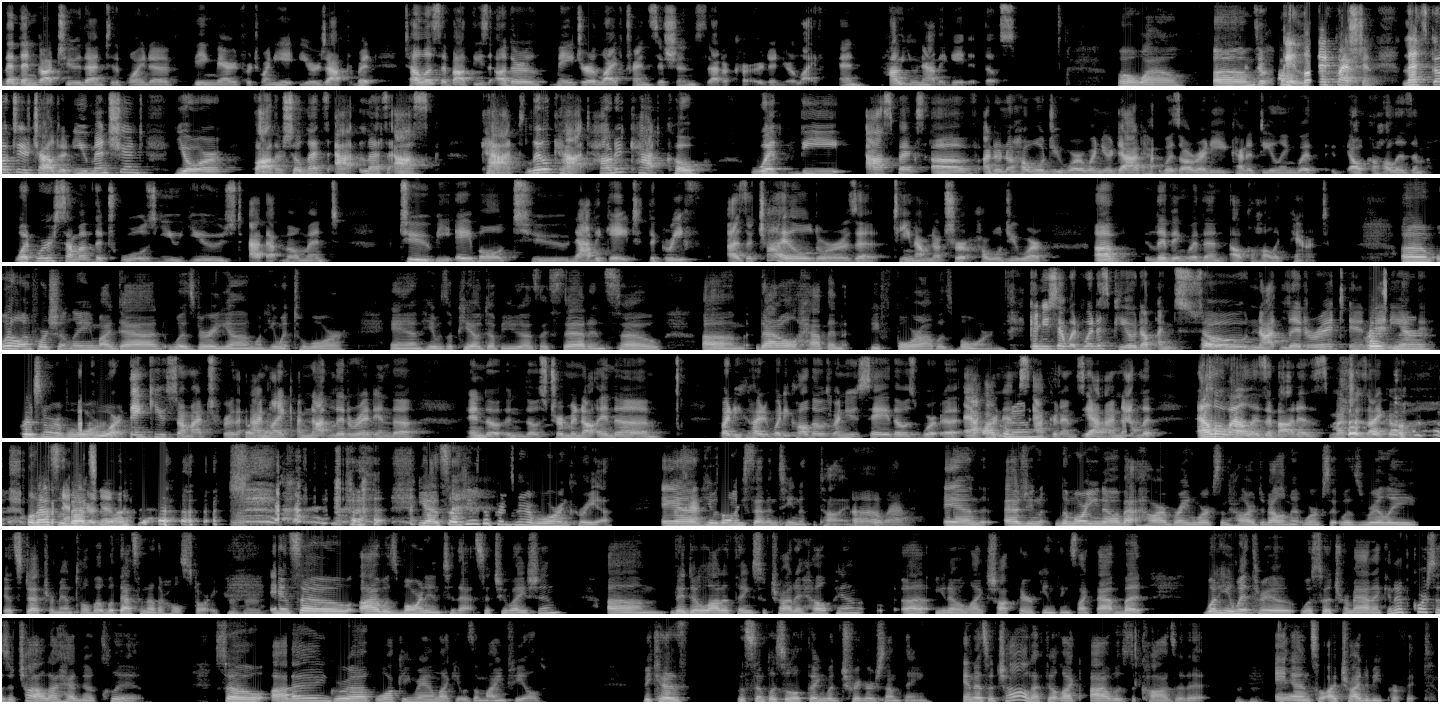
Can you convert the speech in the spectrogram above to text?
that then got you then to the point of being married for 28 years after but tell us about these other major life transitions that occurred in your life and how you navigated those. Oh wow. Um, so, okay loaded question. Let's go to your childhood. You mentioned your father. So let's a- let's ask Kat little Kat how did Kat cope with the aspects of i don't know how old you were when your dad was already kind of dealing with alcoholism what were some of the tools you used at that moment to be able to navigate the grief as a child or as a teen? I'm not sure how old you were of living with an alcoholic parent. Um, well unfortunately my dad was very young when he went to war and he was a pow as i said and so um, that all happened before i was born. Can you say what, what is pow i'm oh. so oh, not literate in prisoner, any of the prisoner of war. Of war. Thank you so much for that. Okay. I'm like I'm not literate in the in the in those terminal in the what do you call what do you call those when you say those word uh, acronyms acronyms yeah, yeah. I'm not li- LOL is about as much as I go. well, that's the best one. yeah, so he was a prisoner of war in Korea, and okay. he was only 17 at the time. Oh wow! and as you the more you know about how our brain works and how our development works it was really it's detrimental but that's another whole story mm-hmm. and so i was born into that situation um, they did a lot of things to try to help him uh, you know like shock therapy and things like that but what he went through was so traumatic and of course as a child i had no clue so i grew up walking around like it was a minefield because the simplest little thing would trigger something and as a child, I felt like I was the cause of it. Mm-hmm. And so I tried to be perfect.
